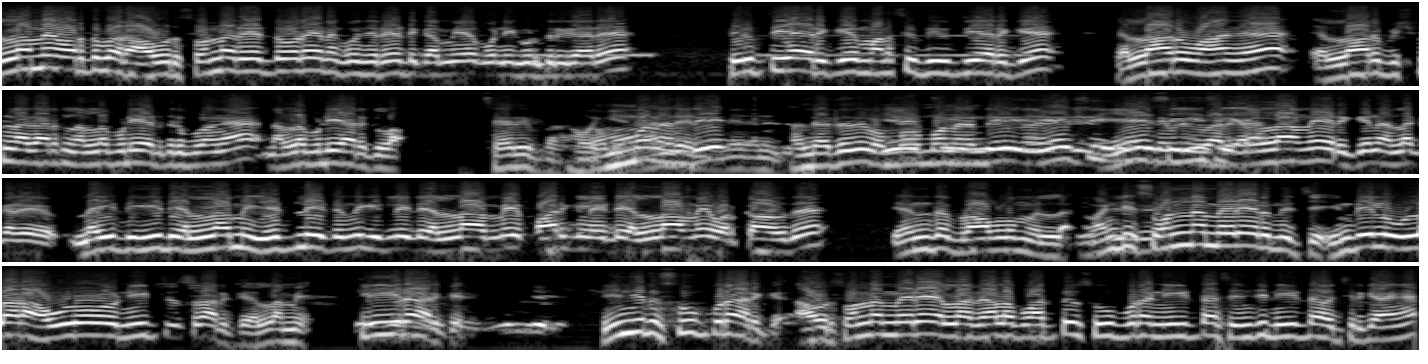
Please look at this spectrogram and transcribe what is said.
எல்லாமே வருத்தப்பாரு அவர் சொன்ன ரேட்டோட எனக்கு கொஞ்சம் ரேட்டு கம்மியா பண்ணி கொடுத்துருக்காரு. திருப்தியா இருக்கு மனசுக்கு திருப்தியா இருக்கு. எல்லாரும் வாங்க. எல்லாரும் பிஸ்மிலா காரத்தில் நல்லபடியா எடுத்துட்டு போங்க. நல்லபடியா இருக்கலாம். சரிப்பா. ரொம்ப நன்றி அந்த இடத்துல ரொம்ப ரொம்ப நன்றி. ஏசி ஏசி எல்லாமே இருக்கு. நல்லா லைட் கீட் எல்லாமே ஹெட் லைட் இருந்து ஹெட் லைட் எல்லாமே பார்க்கிங் லைட் எல்லாமே ஒர்க் ஆகுது. எந்த ப்ராப்ளமும் இல்ல. வண்டி சொன்ன மாதிரியே இருந்துச்சு. இன்றையில உள்ளார அவ்வளோ நீட்ஸா இருக்கு எல்லாமே. கிளியரா இருக்கு. இன்ஜின். சூப்பரா இருக்கு. அவர் சொன்ன மாதிரியே எல்லாம் வேலை பார்த்து சூப்பரா நீட்டா செஞ்சு நீட்டா வச்சிருக்காங்க.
